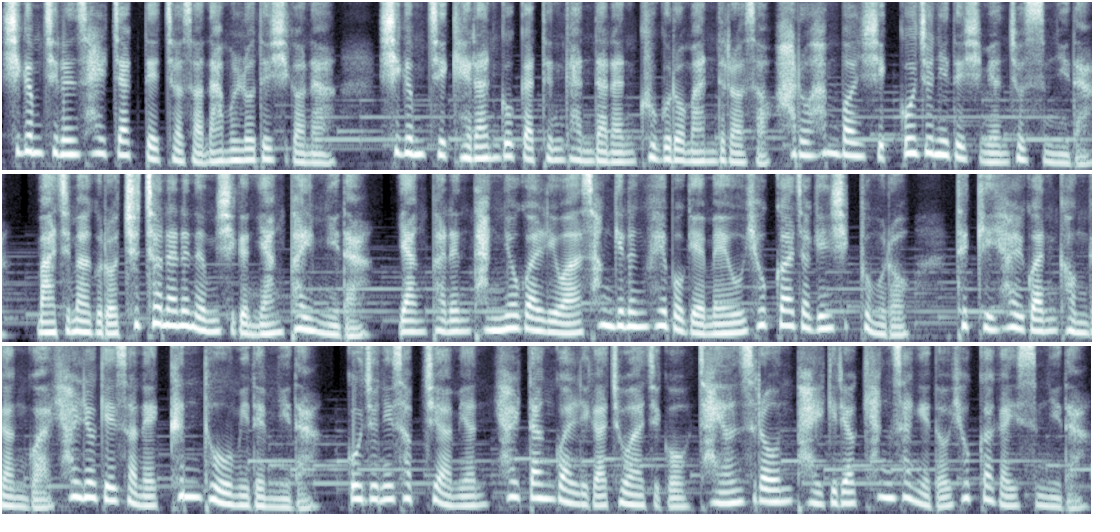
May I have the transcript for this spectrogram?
시금치는 살짝 데쳐서 나물로 드시거나 시금치 계란국 같은 간단한 국으로 만들어서 하루 한 번씩 꾸준히 드시면 좋습니다. 마지막으로 추천하는 음식은 양파입니다. 양파는 당뇨 관리와 성기능 회복에 매우 효과적인 식품으로 특히 혈관 건강과 혈류 개선에 큰 도움이 됩니다. 꾸준히 섭취하면 혈당 관리가 좋아지고 자연스러운 발기력 향상에도 효과가 있습니다.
